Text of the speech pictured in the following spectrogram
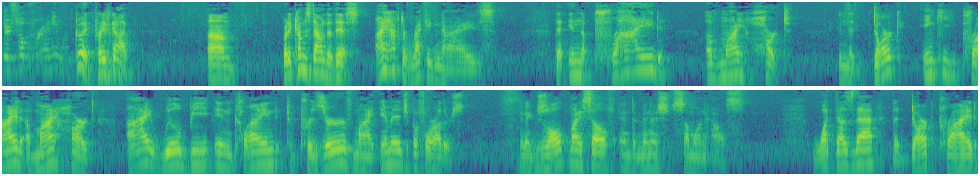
There's hope for anyone. Good. Praise God. Um, but it comes down to this I have to recognize that in the pride of my heart, in the dark, inky pride of my heart, I will be inclined to preserve my image before others and exalt myself and diminish someone else. What does that? The dark pride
